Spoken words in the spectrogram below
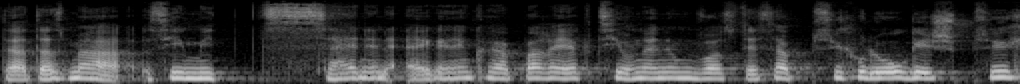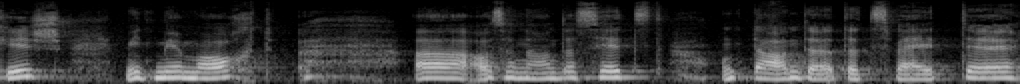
der, dass man sich mit seinen eigenen Körperreaktionen und was das auch psychologisch, psychisch mit mir macht, äh, auseinandersetzt. Und dann der, der zweite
